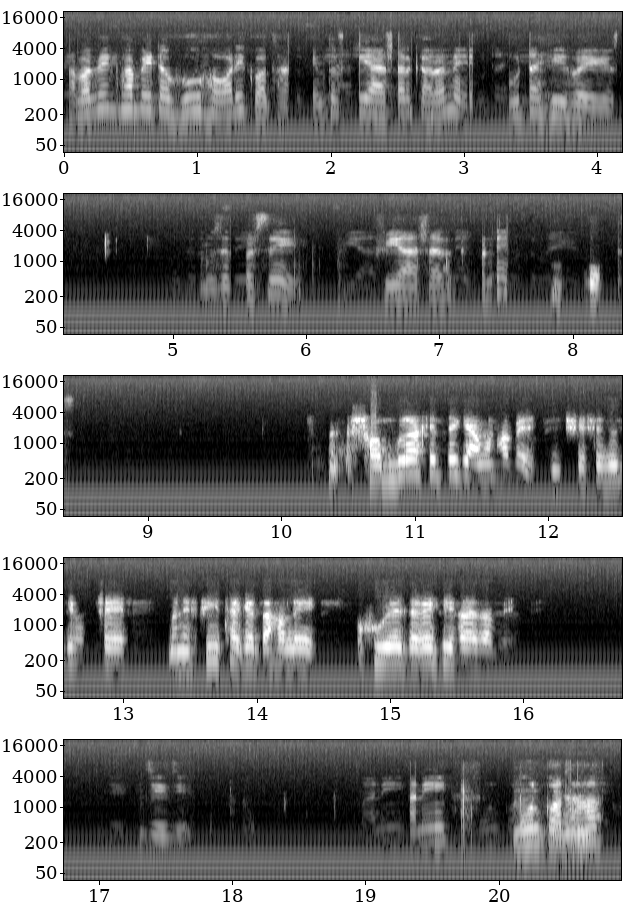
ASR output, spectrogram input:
স্বাভাবিকভাবে এটা হু হওয়ারই কথা কিন্তু ফি আসার কারণে হুটা হি হয়ে গেছে। বুঝতে পারছি? ফি আসার কারণে সবগুলোর ক্ষেত্রে কি এমন হবে? শেষে যদি হচ্ছে মানে ফি থাকে তাহলে হুয়ের জায়গায় হি হয়ে যাবে? জি জি। মানে মূল কথা হচ্ছে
